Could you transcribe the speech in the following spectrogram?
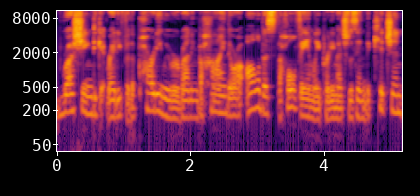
rushing to get ready for the party. We were running behind. There were all of us, the whole family pretty much was in the kitchen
